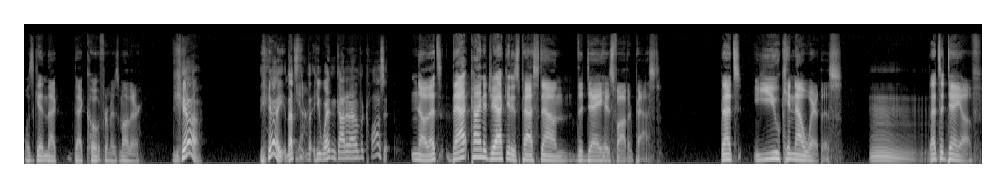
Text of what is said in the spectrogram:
was getting that that coat from his mother. Yeah. Yeah, that's Yeah. he went and got it out of the closet. No, that's that kind of jacket is passed down the day his father passed. That's you can now wear this. Mm. That's a day of.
